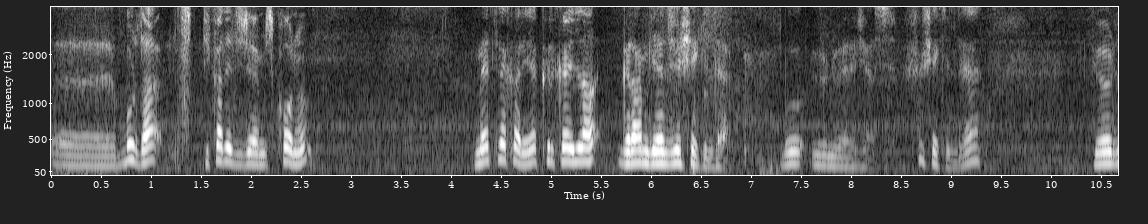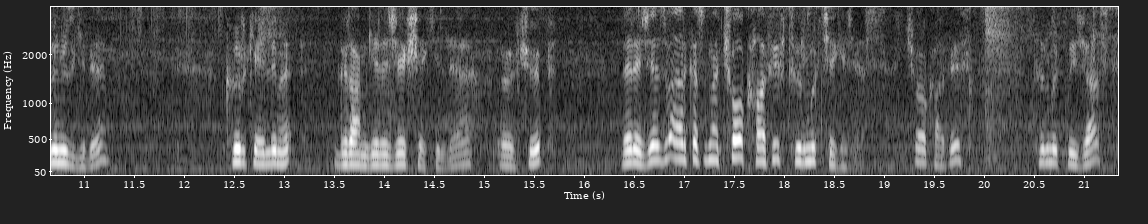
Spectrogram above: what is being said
E, burada dikkat edeceğimiz konu metrekareye 40-50 gram geleceği şekilde bu ürünü vereceğiz. Şu şekilde gördüğünüz gibi 40-50 gram gelecek şekilde ölçüp vereceğiz ve arkasından çok hafif tırmık çekeceğiz. Çok hafif tırmıklayacağız.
